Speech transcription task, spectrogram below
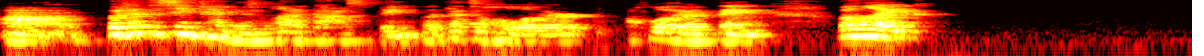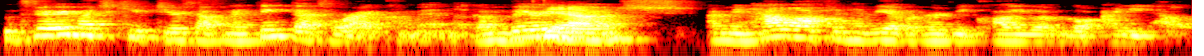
Um, but at the same time there's a lot of gossiping, but that's a whole other a whole other thing. But like it's very much keep to yourself, and I think that's where I come in. Like I'm very Yeah. much I mean, how often have you ever heard me call you up and go, I need help?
